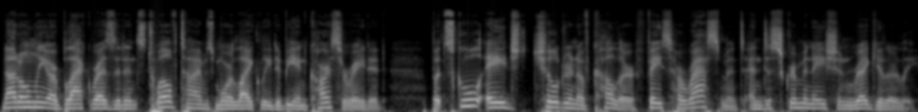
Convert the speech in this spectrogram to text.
Not only are black residents 12 times more likely to be incarcerated, but school-aged children of color face harassment and discrimination regularly,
